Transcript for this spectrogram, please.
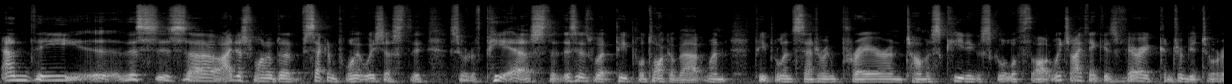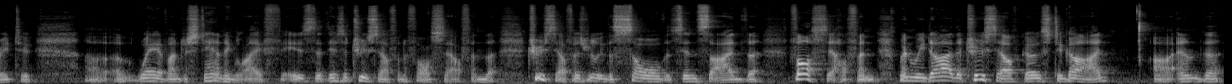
And the uh, this is uh, I just wanted a second point was just the sort of P.S. that this is what people talk about when people in centering prayer and Thomas Keating's school of thought, which I think is very contributory to uh, a way of understanding life, is that there's a true self and a false self, and the true self is really the soul that's inside the false self. And when we die, the true self goes to God. Uh, and the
